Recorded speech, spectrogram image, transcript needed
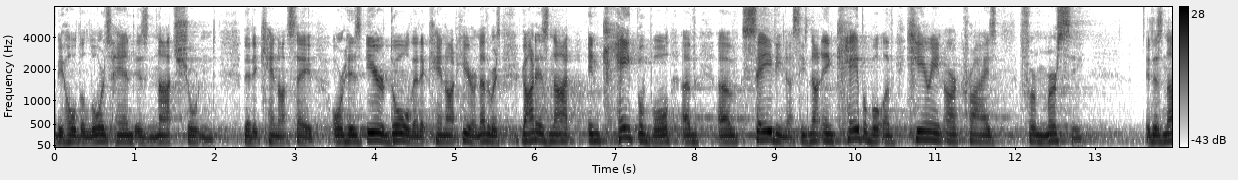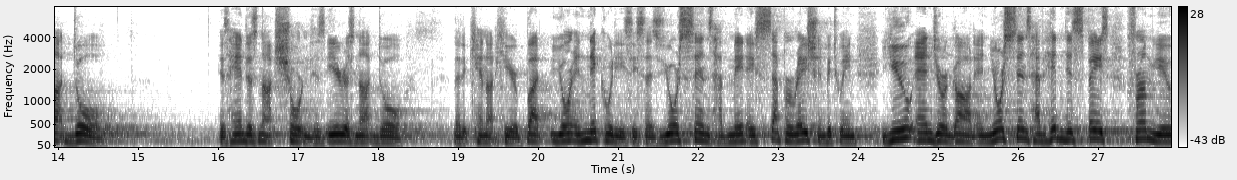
Behold, the Lord's hand is not shortened that it cannot save, or his ear dull that it cannot hear. In other words, God is not incapable of, of saving us, He's not incapable of hearing our cries for mercy. It is not dull. His hand is not shortened, his ear is not dull that it cannot hear. But your iniquities, he says, your sins have made a separation between you and your God, and your sins have hidden his face from you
